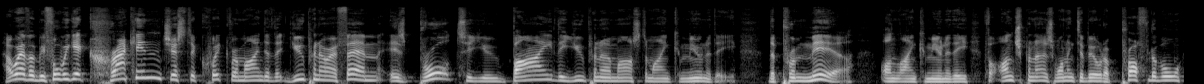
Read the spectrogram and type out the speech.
However, before we get cracking, just a quick reminder that Youpreneur FM is brought to you by the Youpreneur Mastermind community, the premier online community for entrepreneurs wanting to build a profitable,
